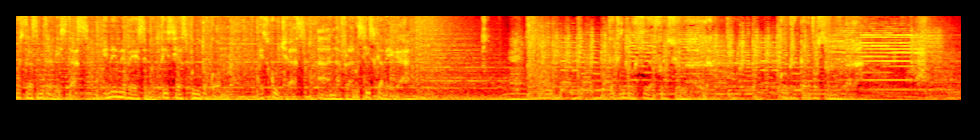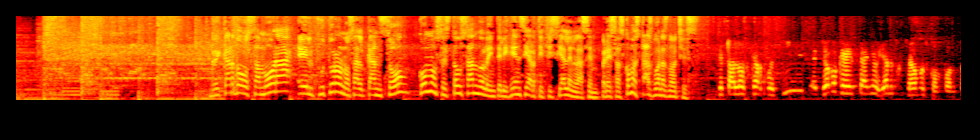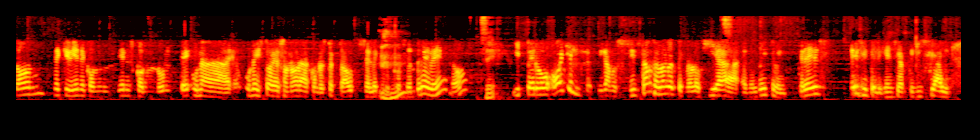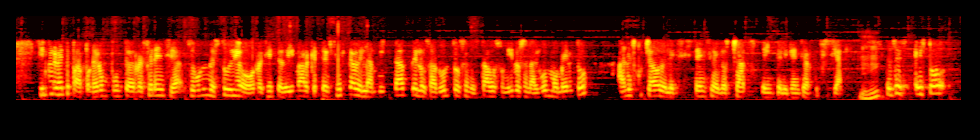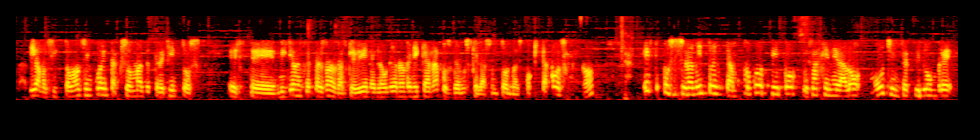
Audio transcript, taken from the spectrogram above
nuestras entrevistas en mbsnoticias.com. Escuchas a Ana Francisca Vega. Tecnología funcional con Ricardo Zamora. Ricardo Zamora, el futuro nos alcanzó. ¿Cómo se está usando la inteligencia artificial en las empresas? ¿Cómo estás? Buenas noches. ¿Qué tal, Oscar? Pues sí, yo que este año ya lo escuchábamos con Pontón. Sé que viene con, vienes con eh, una, una historia sonora con respecto a autos eléctricos en breve, ¿no? Sí. Y pero hoy, digamos, si estamos hablando de tecnología en el 2023, es inteligencia artificial. Simplemente para poner un punto de referencia, según un estudio reciente de eMarketer, cerca de la mitad de los adultos en Estados Unidos en algún momento han escuchado de la existencia de los chats de inteligencia artificial. Entonces, esto, digamos, si tomamos en cuenta que son más de 300 este, millones de personas las que viven en la Unión Americana, pues vemos que el asunto no es poquita cosa, ¿no? Este posicionamiento en tan poco tiempo pues ha generado mucha incertidumbre,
